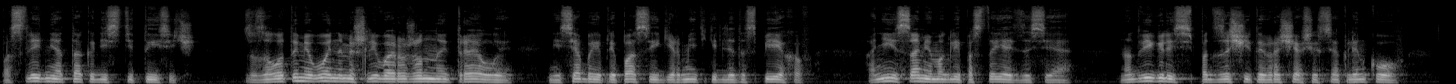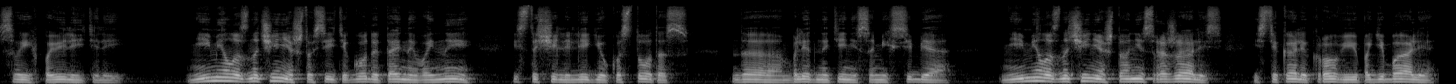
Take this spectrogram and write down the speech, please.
Последняя атака десяти тысяч. За золотыми воинами шли вооруженные треллы, неся боеприпасы и герметики для доспехов. Они и сами могли постоять за себя но двигались под защитой вращающихся клинков своих повелителей. Не имело значения, что все эти годы тайной войны истощили легию Костотас до бледной тени самих себя. Не имело значения, что они сражались, истекали кровью и погибали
